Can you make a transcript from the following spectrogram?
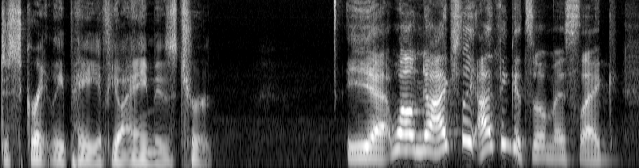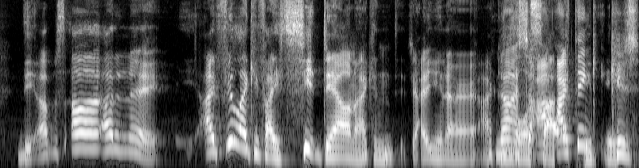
discreetly pee if your aim is true. Yeah. Well, no, actually, I think it's almost like the ups. Uh, I don't know. I feel like if I sit down, I can, you know, I can. No, so I, I think because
